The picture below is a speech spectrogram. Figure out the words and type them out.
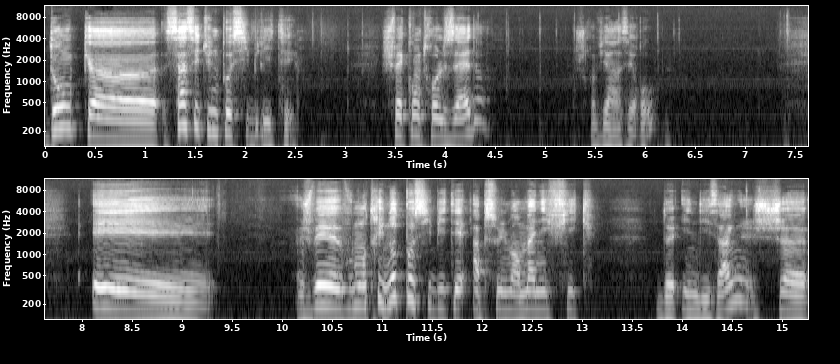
Donc, euh, ça, c'est une possibilité. Je fais CTRL Z, je reviens à 0. Et je vais vous montrer une autre possibilité absolument magnifique de InDesign. Je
